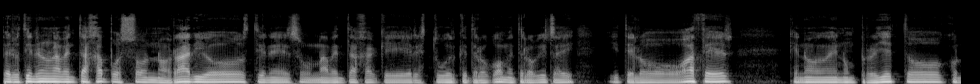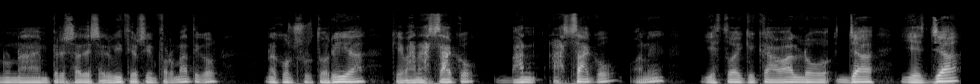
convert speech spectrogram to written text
pero tienen una ventaja, pues son horarios, tienes una ventaja que eres tú el que te lo come, te lo guisa y, y te lo haces, que no en un proyecto con una empresa de servicios informáticos, una consultoría que van a saco, van a saco, ¿vale? Y esto hay que cavarlo ya y es ya.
